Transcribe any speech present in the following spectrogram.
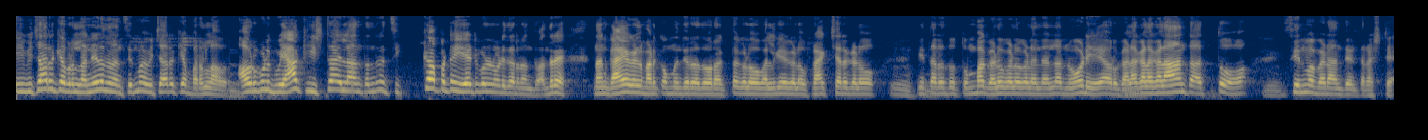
ಈ ವಿಚಾರಕ್ಕೆ ಬರಲ್ಲ. ನಾನು ಹೇಳಿದ್ರೆ ನನ್ನ ಸಿನಿಮಾ ವಿಚಾರಕ್ಕೆ ಬರಲ್ಲ ಅವರು. ಅವ್ರುಗಳಿಗೆ ಯಾಕೆ ಇಷ್ಟ ಇಲ್ಲ ಅಂತಂದ್ರೆ ಸಿಕ್ಕಾಪಟ್ಟೆ ಏಟ್ಗಳು ನೋಡಿದಾರೆ ನಂದು. ಅಂದ್ರೆ ನಾನು ಗಾಯಗಳು ಮಾಡ್ಕೊಂಡ್ ಬಂದಿರೋದು ರಕ್ತಗಳು ವಲ್ಗೆಗಳು ಫ್ರಾಕ್ಚರ್ಗಳು ಈ ತರದ್ದು ತುಂಬಾ ಗಳುಗಳುಗಳನ್ನೆಲ್ಲ ನೋಡಿ ಅವ್ರು ಗಳಗಳಗಳ ಅಂತ ಹತ್ತು ಸಿನಿಮಾ ಬೇಡ ಅಂತ ಹೇಳ್ತಾರೆ ಅಷ್ಟೇ.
